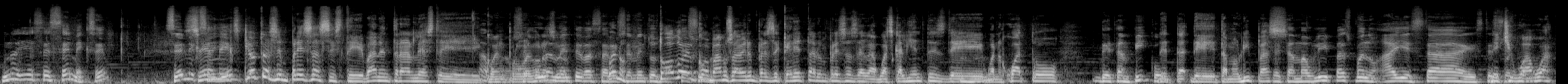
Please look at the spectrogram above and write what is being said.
Una de ellas es Cemex, ¿eh? Cemex, Cemex, ¿qué otras empresas este, van a entrarle a este Ah, como bueno, seguramente vas a ver bueno, Cementos todo el, vamos a ver empresas de Querétaro, empresas de Aguascalientes, de Guanajuato, de Tampico, de, de Tamaulipas, de Tamaulipas. Bueno, ahí está este De Chihuahua.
